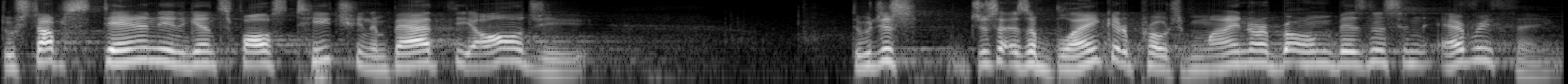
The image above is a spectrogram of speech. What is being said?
Do we stop standing against false teaching and bad theology? Do we just, just as a blanket approach, mind our own business in everything?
